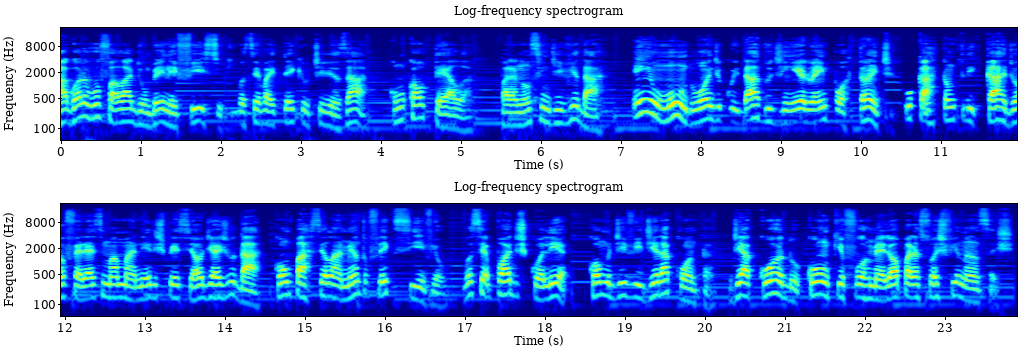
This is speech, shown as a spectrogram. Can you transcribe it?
Agora eu vou falar de um benefício que você vai ter que utilizar com cautela para não se endividar. Em um mundo onde cuidar do dinheiro é importante, o cartão Tricard oferece uma maneira especial de ajudar, com parcelamento flexível. Você pode escolher como dividir a conta, de acordo com o que for melhor para suas finanças.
